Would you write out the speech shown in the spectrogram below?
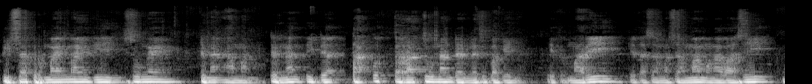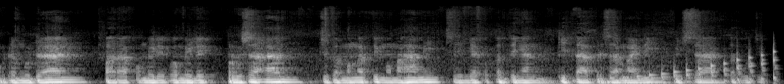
bisa bermain-main di sungai dengan aman dengan tidak takut keracunan dan lain sebagainya. Itu mari kita sama-sama mengawasi. Mudah-mudahan para pemilik-pemilik perusahaan juga mengerti memahami sehingga kepentingan kita bersama ini bisa terwujud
